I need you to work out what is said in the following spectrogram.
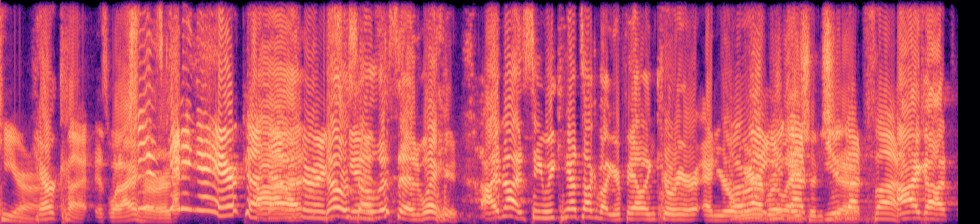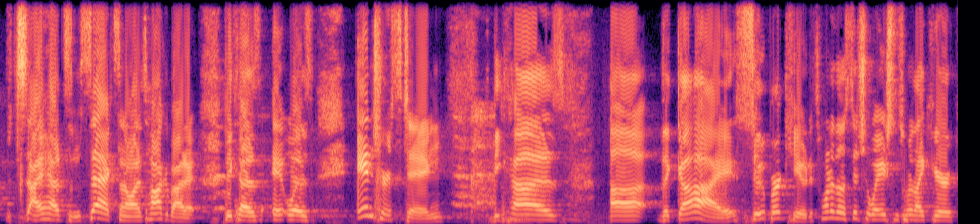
here. haircut is what I heard. She's heard. getting a haircut. that was her Uh, no, so listen, wait. I'm not. See, we can't talk about your failing career and your All weird right, you got- you got fucked. I got. I had some sex, and I want to talk about it because it was interesting. Because Uh, the guy, super cute. It's one of those situations where like you're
